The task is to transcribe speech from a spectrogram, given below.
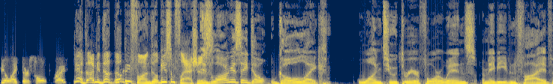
feel like there's hope, right? Yeah, I mean they'll, they'll be fun. There'll be some flashes. As long as they don't go like one, two, three, or four wins, or maybe even five,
